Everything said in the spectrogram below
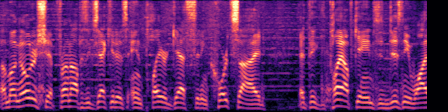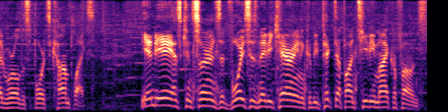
among ownership, front office executives, and player guests sitting courtside at the playoff games in Disney Wide World of Sports complex. The NBA has concerns that voices may be carrying and could be picked up on TV microphones.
